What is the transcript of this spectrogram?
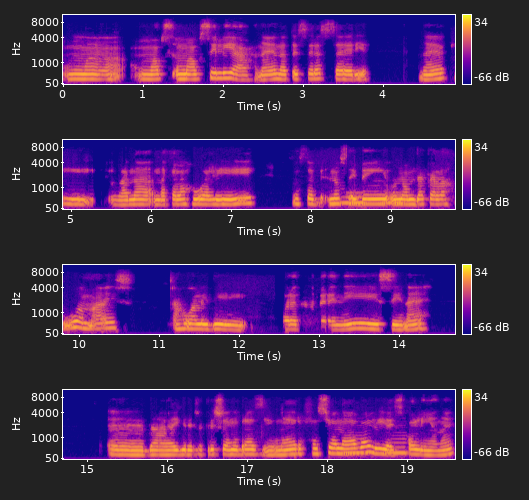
uma, um auxiliar, né, na terceira série, né, que lá na, naquela rua ali, não sei, não sei bem o nome daquela rua, mas a rua ali de Fora da Berenice, né, é, da Igreja Cristiana no Brasil, né, funcionava ali a uhum. escolinha, né.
